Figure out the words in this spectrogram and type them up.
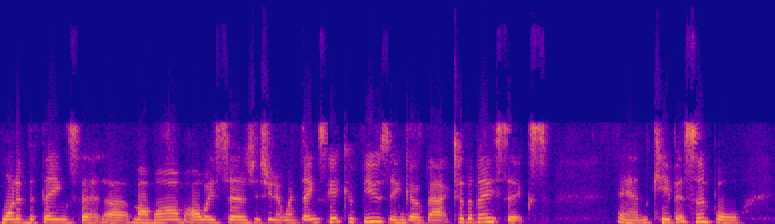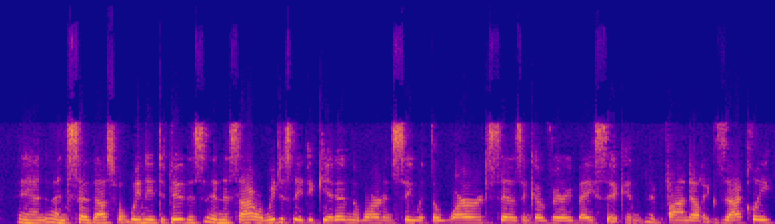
one of the things that uh, my mom always says is, you know, when things get confusing, go back to the basics and keep it simple. And and so that's what we need to do this in this hour. We just need to get in the Word and see what the Word says and go very basic and, and find out exactly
